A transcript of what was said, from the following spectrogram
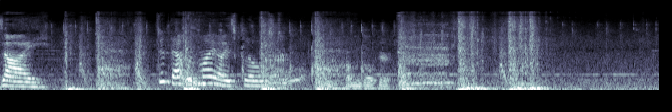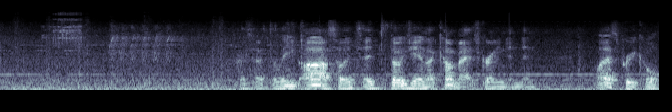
Bullseye. Did that with my eyes closed. Come go here. I to leave. Ah, so it, it throws you in a combat screen and then. Well, that's pretty cool.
